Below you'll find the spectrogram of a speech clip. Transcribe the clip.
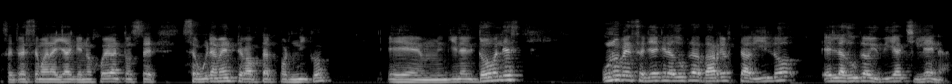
hace tres semanas ya que no juega, entonces seguramente va a optar por Nico. Em, y en el dobles, uno pensaría que la dupla Barrios-Tabilo es la dupla hoy día chilena,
